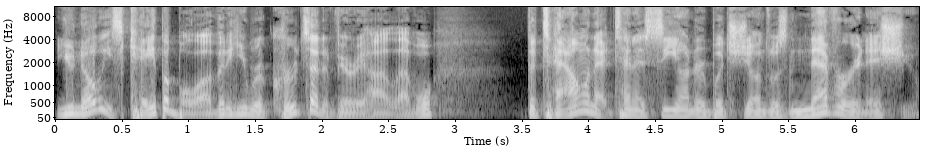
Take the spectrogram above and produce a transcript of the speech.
You know he's capable of it. He recruits at a very high level. The talent at Tennessee under Butch Jones was never an issue.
